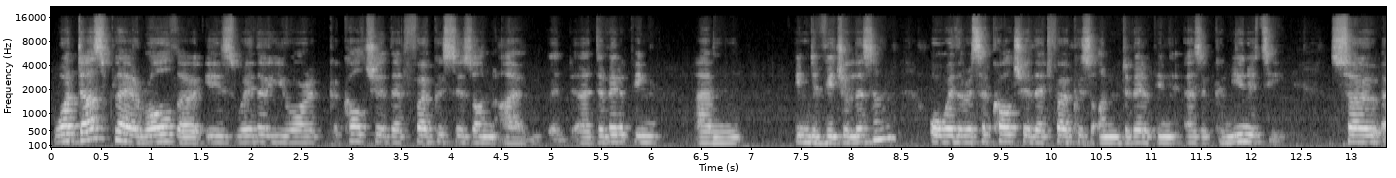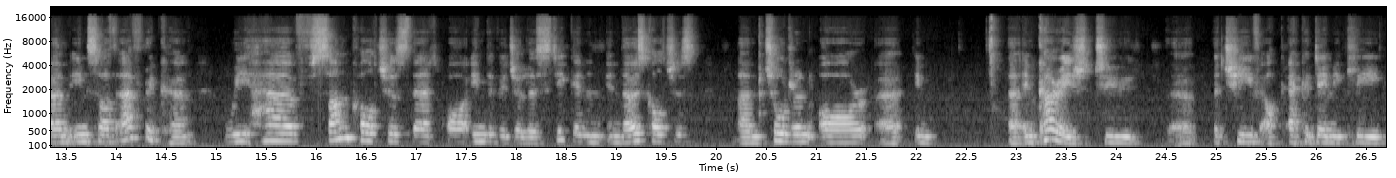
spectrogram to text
What does play a role, though, is whether you are a culture that focuses on uh, uh, developing um, individualism or whether it's a culture that focuses on developing as a community. So um, in South Africa, we have some cultures that are individualistic, and in, in those cultures, um, children are uh, in, uh, encouraged to uh, achieve academically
